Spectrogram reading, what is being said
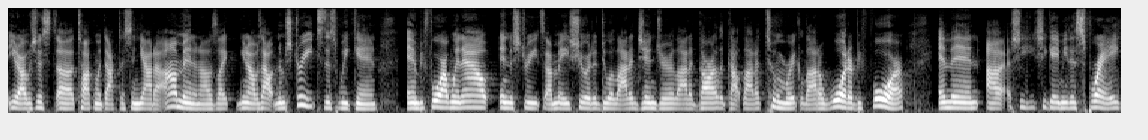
you know, I was just uh, talking with Dr. Sunyatta Amen, and I was like, you know, I was out in them streets this weekend, and before I went out in the streets, I made sure to do a lot of ginger, a lot of garlic, a lot of turmeric, a lot of water before. And then uh, she she gave me this spray,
